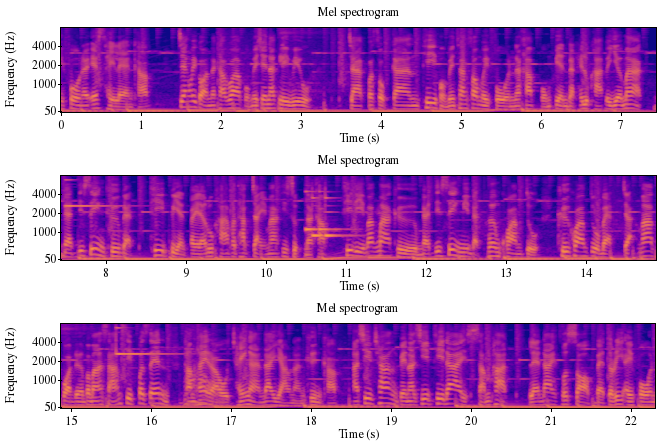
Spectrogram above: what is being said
iPhone iOS Thailand ครับ แจ้งไว้ก่อนนะครับว่าผมไม่ใช่นักรีวิว จากประสบการณ์ที่ผมเป็นช่างซ่อม iPhone นะครับผมเปลี่ยนแบตให้ลูกค้าไปเยอะมากแบตดิซิ่งคือแบตที่เปลี่ยนไปแล้วลูกค้าประทับใจมากที่สุดนะครับที่ดีมากๆคือแบตดิซิ่งมีแบตเพิ่มความจุ คือความจุแบตจะมากกว่าเดิมประมาณ 30%ทำให้เราใช้งานได้ยาวนานขึ้นครับอาชีพช่างเป็นอาชีพที่ได้สัมผัส และได้ทดสอบแบตเตอรี่ iPhone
